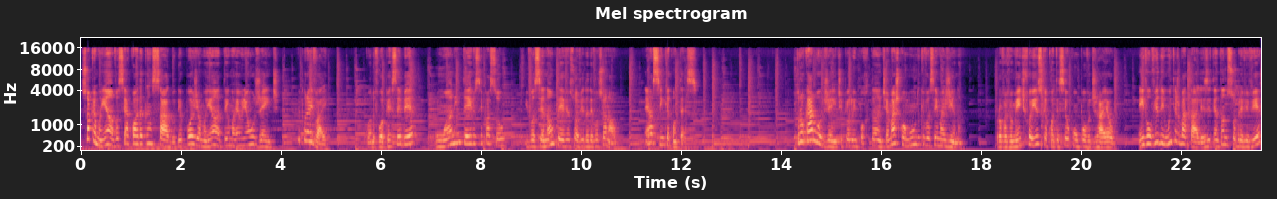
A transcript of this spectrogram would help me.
Só que amanhã você acorda cansado, depois de amanhã tem uma reunião urgente e por aí vai. Quando for perceber, um ano inteiro se passou e você não teve a sua vida devocional. É assim que acontece. Trocar o urgente pelo importante é mais comum do que você imagina. Provavelmente foi isso que aconteceu com o povo de Israel. Envolvido em muitas batalhas e tentando sobreviver,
